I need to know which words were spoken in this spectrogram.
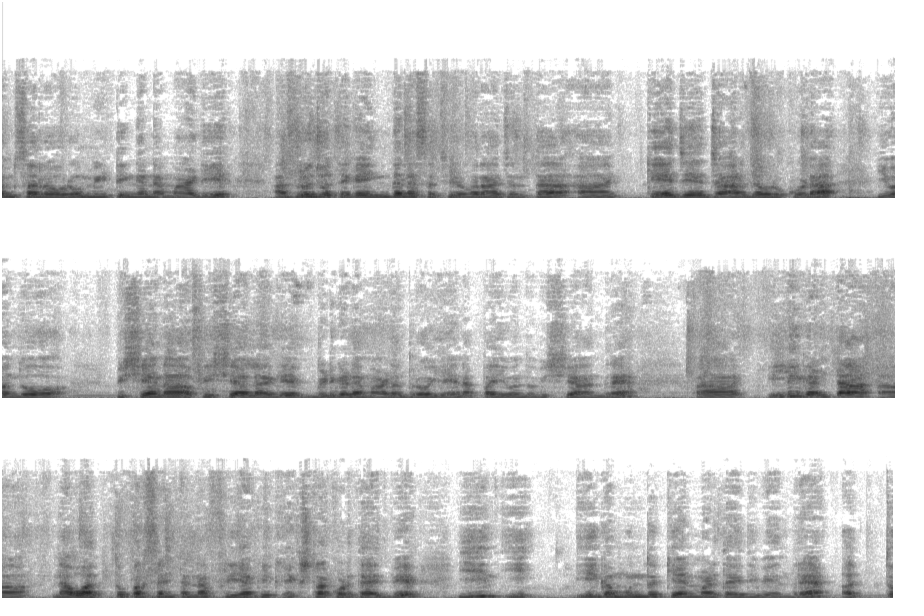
ಎಂ ಸರ್ ಅವರು ಮೀಟಿಂಗ್ ಅನ್ನ ಮಾಡಿ, ಅದ್ರ ಜೊತೆಗೆ ಇಂಧನ ಸಚಿವರಾದಂತ ಕೆ ಜೆ ಜಾರ್ಜ್ ಅವರು ಕೂಡ ಈ ಒಂದು ವಿಷಯನ ಅಫಿಷಿಯಲ್ ಆಗಿ ಬಿಡುಗಡೆ ಮಾಡಿದ್ರು. ಏನಪ್ಪ ಈ ಒಂದು ವಿಷಯ ಅಂದ್ರೆ ಇಲ್ಲಿ ಗಂಟ ನಾವು ಹತ್ತು ಪರ್ಸೆಂಟ್ ಅನ್ನ ಫ್ರೀ ಆಗಿ ಎಕ್ಸ್ಟ್ರಾ ಕೊಡ್ತಾ ಇದ್ವಿ. ಈ ಈಗ ಮುಂದಕ್ಕೆ ಏನ್ ಮಾಡ್ತಾ ಇದೀವಿ ಅಂದ್ರೆ ಹತ್ತು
